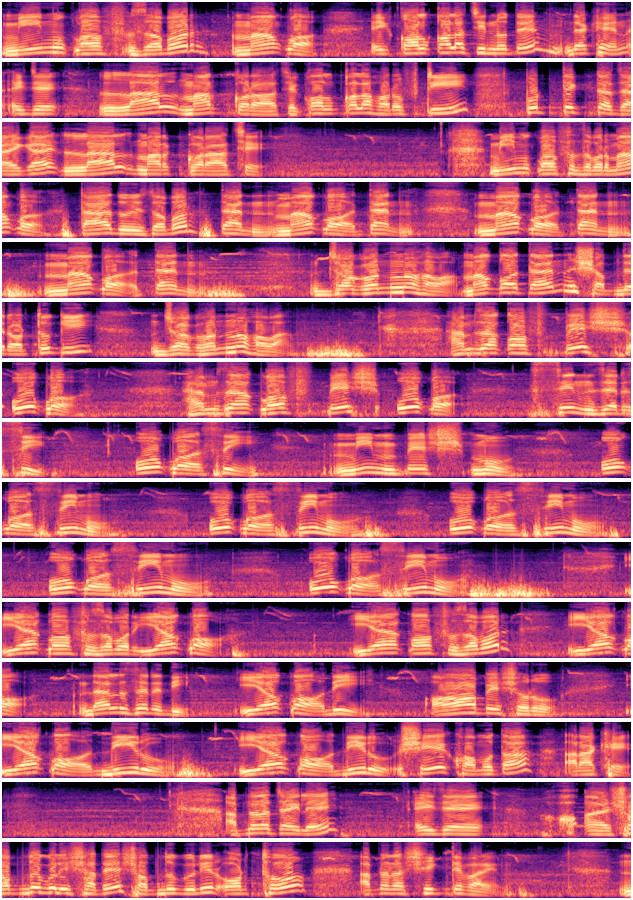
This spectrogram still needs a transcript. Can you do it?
মিম কফ জবর মা ক। এই কলকলা চিহ্নতে দেখেন, এই যে লাল মার্ক করা আছে, কলকলা হরফটি প্রত্যেকটা জায়গায় লাল মার্ক করা আছে। মিম কফ জবর মা ক। তা দুই জবর, তেন। মা ক, তেন। মা ক, তেন। মা ক, তেন। জঘন্য হওয়া। মা ক তেন শব্দের অর্থ কি? জঘন্য হওয়া। হামজা কফ পেশ ও ক হামজা কফ পেশ ও ক সিন জের সি। ও ক সি। মিম পেশ মু। ও ক সিমু উকসিমু উকসিমু উকসিমু উকসিমু ইয়া কফ জবর ইয়া ক। ইয়া কফ জবর, ইয়া ক, দাল জের দি, ইয়া ক দি অপে শুরু ইয়া ক দিরু, ইয়া ক দিরু, সে ক্ষমতা রাখে। আপনারা চাইলে এই যে শব্দগুলির সাথে শব্দগুলির অর্থ আপনারা শিখতে পারেন।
